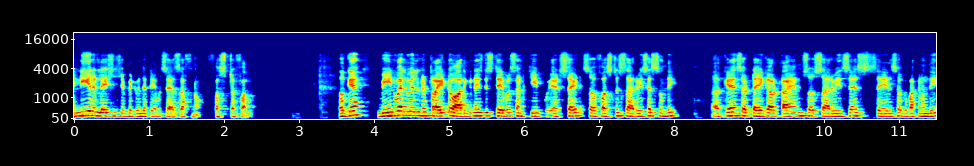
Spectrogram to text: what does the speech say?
any relationship between the tables as of now first of all okay mean well will try to organise this tables and keep at side so first services ఉంది. Okay so take our time so services sales ఒక పక్కన ఉంది.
